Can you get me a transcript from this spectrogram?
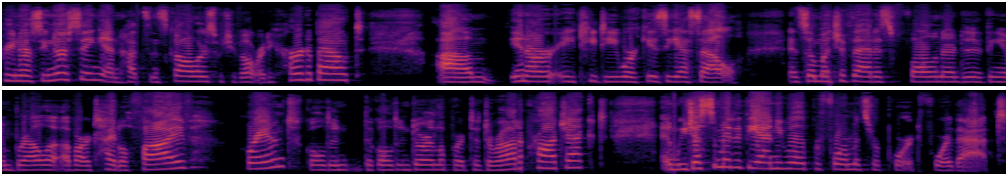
pre-nursing nursing and Hudson Scholars, which you've already heard about. Um, in our ATD work is ESL. And so much of that has fallen under the umbrella of our Title V grant, Golden, the Golden Door La Porta Dorada project, and we just submitted the annual performance report for that.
